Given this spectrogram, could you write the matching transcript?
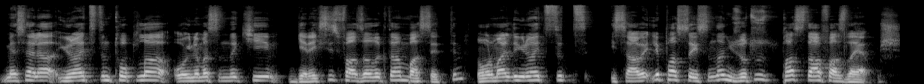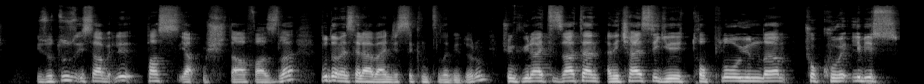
Mesela United'ın topla oynamasındaki gereksiz fazlalıktan bahsettim. Normalde United isabetli pas sayısından 130 pas daha fazla yapmış. 130 isabetli pas yapmış daha fazla. Bu da mesela bence sıkıntılı bir durum. Çünkü United zaten hani Chelsea gibi toplu oyunda çok kuvvetli bir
